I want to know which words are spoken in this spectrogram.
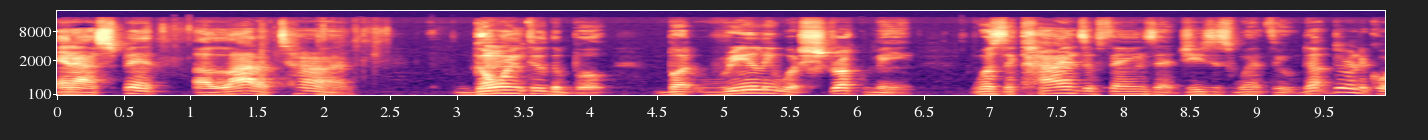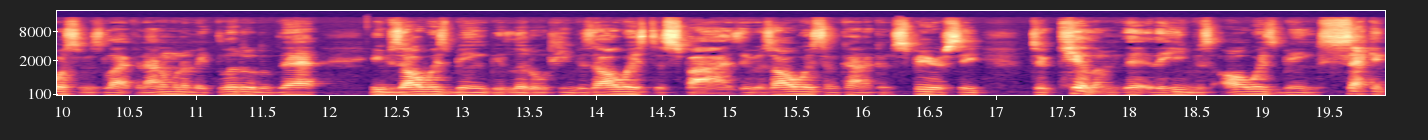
and I spent a lot of time going through the book. But really, what struck me was the kinds of things that Jesus went through during the course of his life. And I don't want to make little of that. He was always being belittled. He was always despised. There was always some kind of conspiracy to kill him. He was always being second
